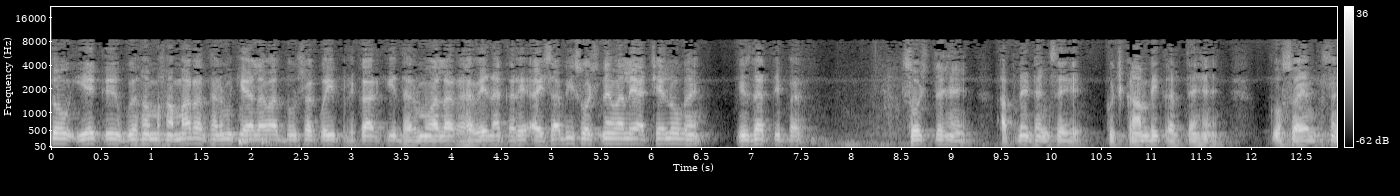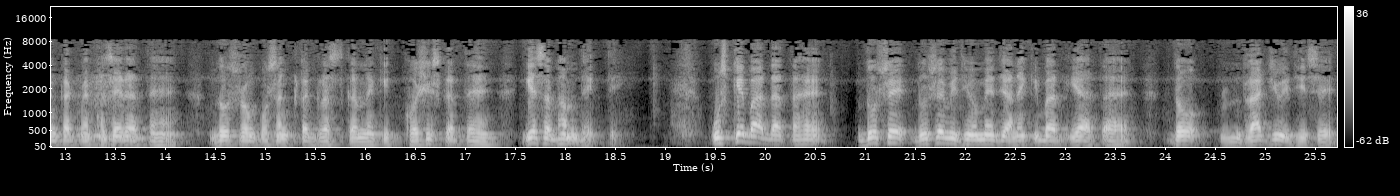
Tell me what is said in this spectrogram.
तो एक हम हमारा धर्म के अलावा दूसरा कोई प्रकार की धर्म वाला रहवे ना करे ऐसा भी सोचने वाले अच्छे लोग हैं इस धरती पर। सोचते हैं अपने ढंग से कुछ काम भी करते हैं को स्वयं संकट में फंसे रहते हैं, दूसरों को संकटग्रस्त करने की कोशिश करते हैं, ये सब हम देखते हैं। उसके बाद आता है, दूसरे दूसरे विधियों में जाने की बात यह आता है तो राज्य विधि से,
